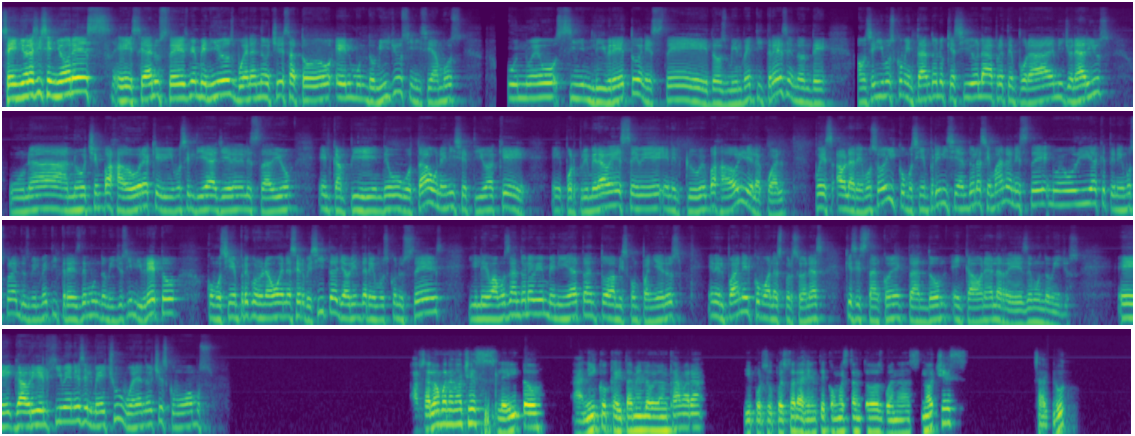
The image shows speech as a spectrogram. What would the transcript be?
Señoras y señores, eh, sean ustedes bienvenidos. Buenas noches a todo el Mundo Millos. Iniciamos un nuevo sin libreto en este 2023, en donde aún seguimos comentando lo que ha sido la pretemporada de Millonarios. Una noche embajadora que vivimos el día de ayer en el estadio El Campín de Bogotá, una iniciativa que eh, por primera vez se ve en el Club Embajador y de la cual pues hablaremos hoy, como siempre iniciando la semana en este nuevo día que tenemos para el 2023 de Mundomillo sin libreto, como siempre con una buena cervecita, ya brindaremos con ustedes y le vamos dando la bienvenida tanto a mis compañeros en el panel como a las personas que se están conectando en cada una de las redes de Mundomillos. Eh, Gabriel Jiménez, el Mechu, buenas noches, ¿cómo vamos? Absalón, buenas noches, Leito, a Nico, que ahí también lo veo en cámara, y por supuesto a la gente, ¿cómo están todos? Buenas noches, salud.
